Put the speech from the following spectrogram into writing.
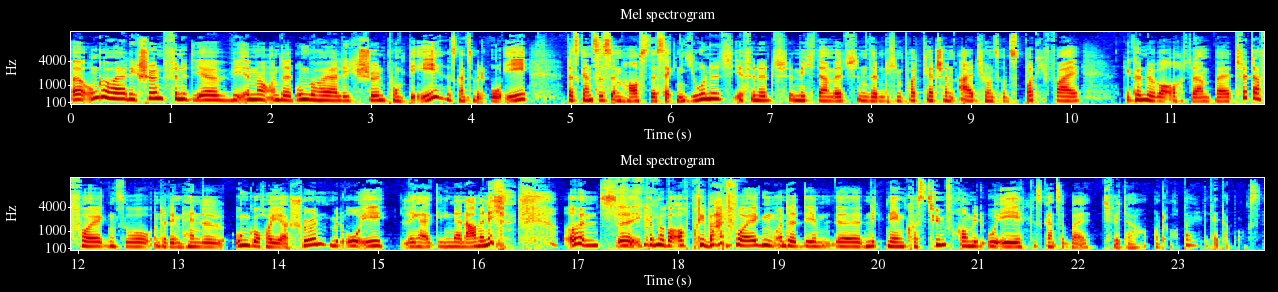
Uh, ungeheuerlich schön findet ihr wie immer unter ungeheuerlichschön.de, das Ganze mit OE. Das Ganze ist im Haus der Second Unit. Ihr findet mich damit in sämtlichen Podcatchern, iTunes und Spotify. Ihr könnt mir aber auch dann bei Twitter folgen, so unter dem Handle ungeheuer schön mit OE. Länger ging der Name nicht. Und äh, ihr könnt mir aber auch privat folgen unter dem äh, Nickname Kostümfrau mit UE. Das Ganze bei Twitter und auch bei Letterboxd.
